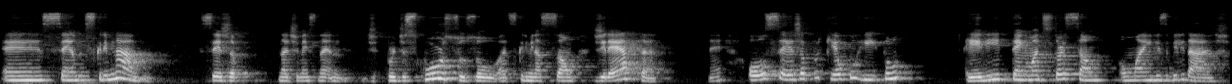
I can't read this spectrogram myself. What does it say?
é, sendo discriminado, seja na dimensão, né, por discursos ou a discriminação direta, né? ou seja, porque o currículo ele tem uma distorção, uma invisibilidade.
